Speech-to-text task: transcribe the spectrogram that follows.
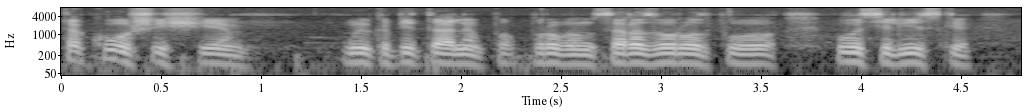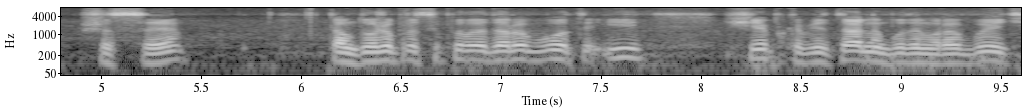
Також ще ми капітально пробуємо це розворот по вулиці Львівське шосе. Там теж приступили до роботи. І ще капітально будемо робити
